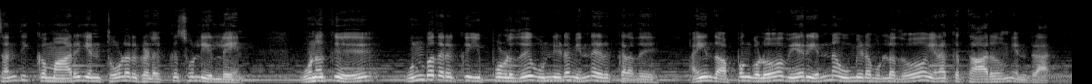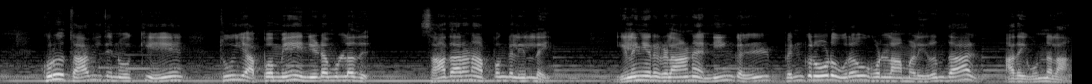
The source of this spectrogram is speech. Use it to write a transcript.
சந்திக்குமாறு என் தோழர்களுக்கு சொல்லியுள்ளேன். உனக்கு உண்பதற்கு இப்பொழுது உன்னிடம் என்ன இருக்கிறது? ஐந்து அப்பங்களோ வேறு என்ன உம்மிடம் உள்ளதோ எனக்கு தாரும் என்றார். குரு தாவீதை நோக்கி தூய அப்பமே என்னிடம் உள்ளது. சாதாரண அப்பங்கள் இல்லை. இளைஞர்களான நீங்கள் பெண்களோடு உறவு கொள்ளாமல் இருந்தால் அதை உண்ணலாம்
